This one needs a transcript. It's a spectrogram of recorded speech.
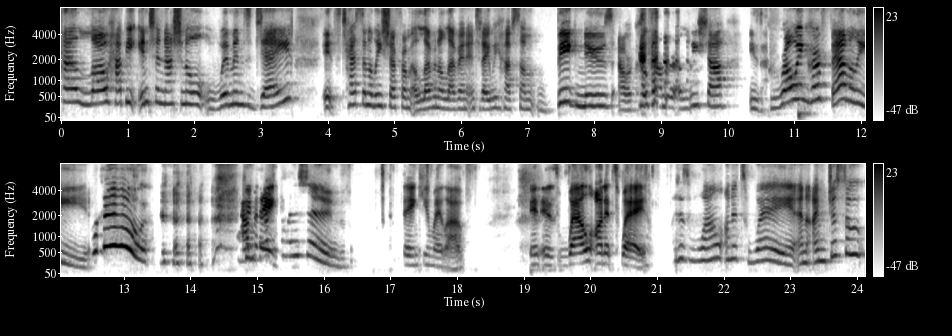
hello. Happy International Women's Day. It's Tess and Alicia from 1111. And today we have some big news. Our co founder, Alicia, is growing her family. Woohoo! Congratulations. Thank you, my love. It is well on its way. It is well on its way. And I'm just so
